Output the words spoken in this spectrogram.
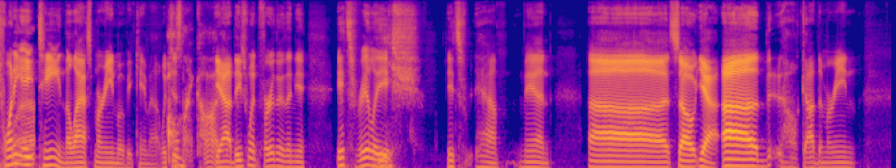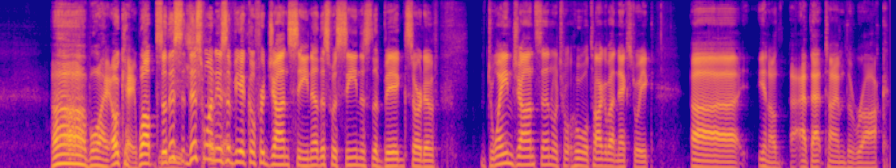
2018, the last Marine movie came out, which Oh is my god. yeah, these went further than you. It's really Yeesh. it's yeah, man. Uh, so yeah. Uh, th- oh god, the Marine. Oh boy. Okay. Well, so this Yeesh. this one is a vehicle for John Cena. This was seen as the big sort of Dwayne Johnson, which we'll, who we'll talk about next week. Uh, you know, at that time, The Rock.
